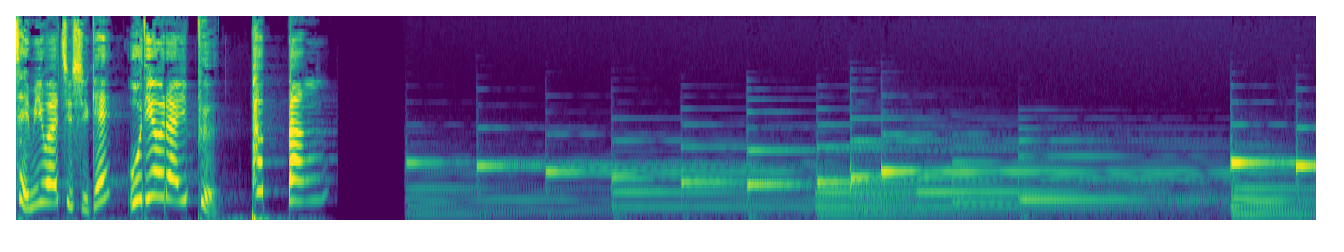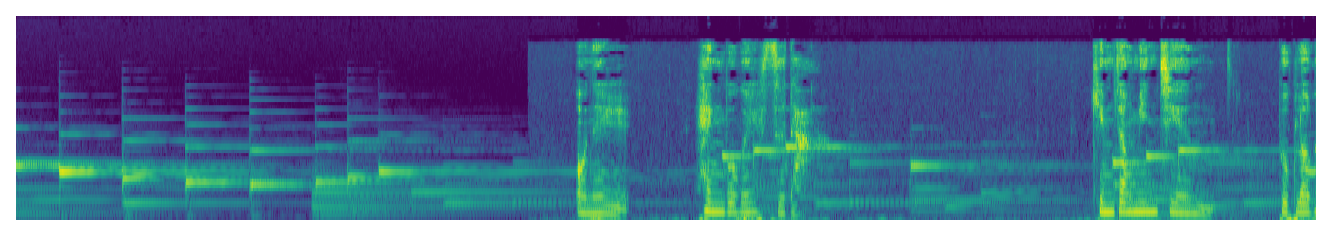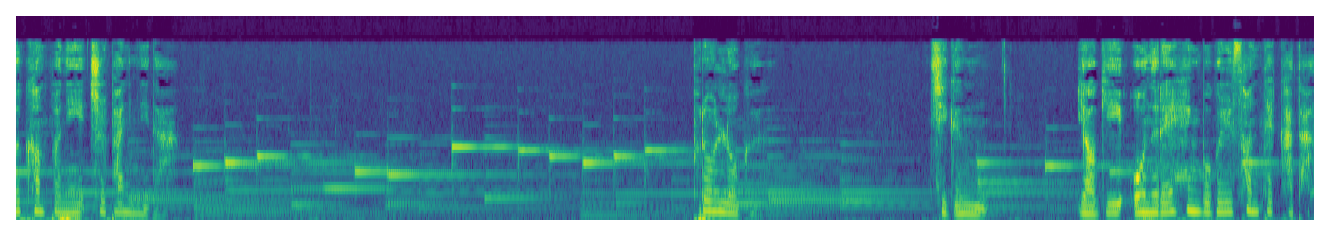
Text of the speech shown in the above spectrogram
재미와 지식의 오디오 라이프 팝빵 오늘 행복을 쓰다. 김정민 지음 북로그 컴퍼니 출판입니다. 프롤로그 지금 여기 오늘의 행복을 선택하다.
